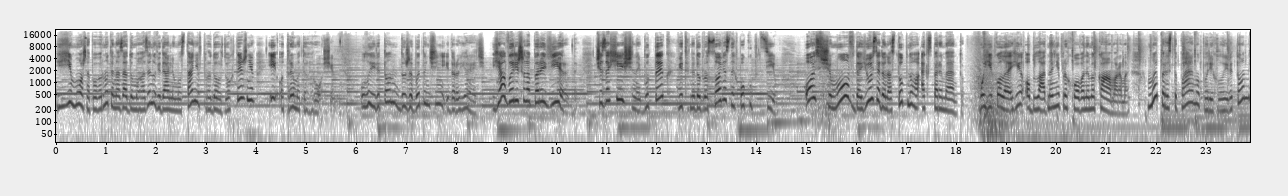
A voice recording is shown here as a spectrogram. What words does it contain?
її можна повернути назад до магазину в ідеальному стані впродовж двох тижнів і отримати гроші. У Луї Вітон дуже витончені і дорогі речі. Я вирішила перевірити, чи захищений бутик від недобросовісних покупців. Ось чому вдаюся до наступного експерименту. Мої колеги обладнані прихованими камерами. Ми переступаємо поріг Луї Вітон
